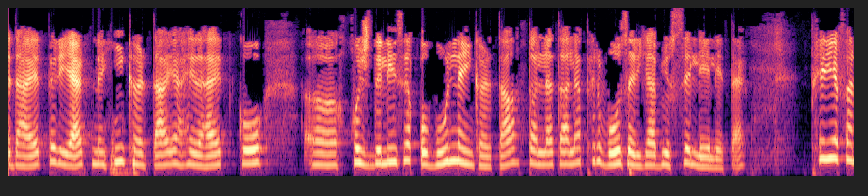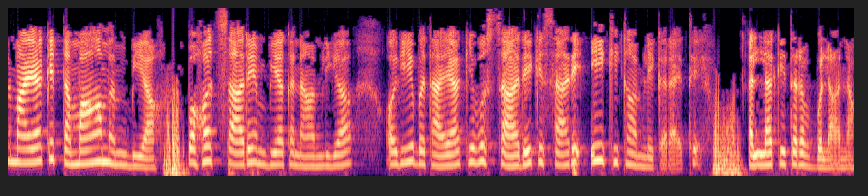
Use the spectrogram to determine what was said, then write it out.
ہدایت پہ ریئیکٹ نہیں کرتا یا ہدایت کو خوش دلی سے قبول نہیں کرتا، تو اللہ تعالیٰ پھر وہ ذریعہ بھی اس سے لے لیتا ہے۔ پھر یہ فرمایا کہ تمام انبیاء، بہت سارے انبیاء کا نام لیا اور یہ بتایا کہ وہ سارے کے سارے ایک ہی کام لے کر آئے تھے، اللہ کی طرف بلانا۔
